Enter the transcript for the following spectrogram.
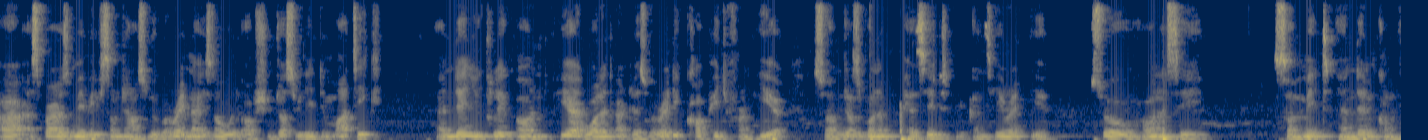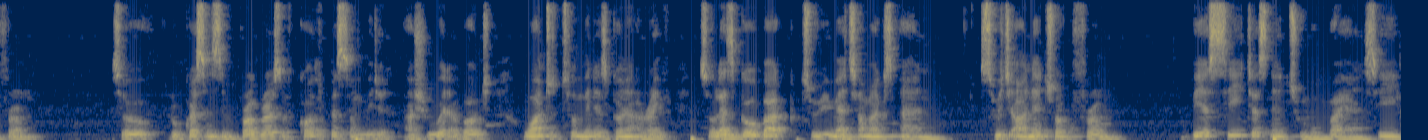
uh, as far as maybe something has to do but right now it's not with option. Just need the Matic and then you click on here wallet address. We already copied from here. So I'm just going to paste it. You can see right here. So I want to say submit and then confirm. So request is in progress. Of course request submitted. I should wait about one to two minutes gonna arrive. So let's go back to the MetaMask and switch our network from BSC testnet to Mumbai and see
